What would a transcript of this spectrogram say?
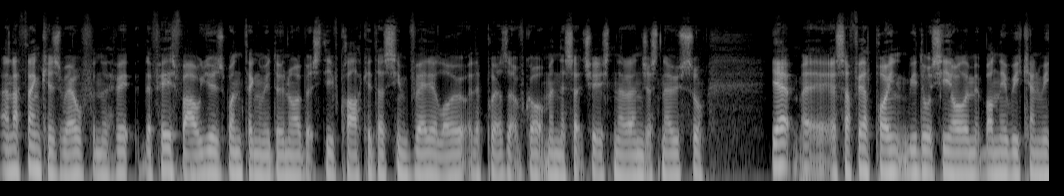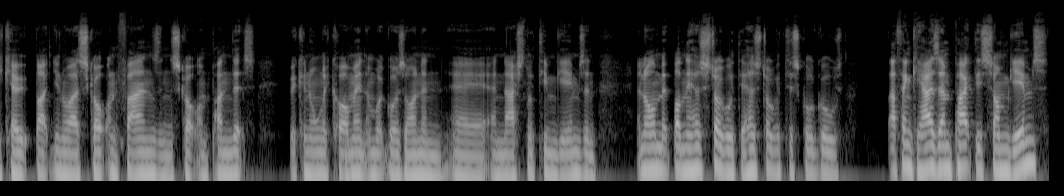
and I think as well from the the face value is one thing we do know about Steve Clarke. He does seem very loyal to the players that have got him in the situation they're in just now. So. Yeah, it's a fair point. We don't see Ollie McBurnie week in, week out, but you know, as Scotland fans and Scotland pundits, we can only comment on what goes on in uh, in national team games. And and Ollie McBurnie has struggled. He has struggled to score goals. I think he has impacted some games.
